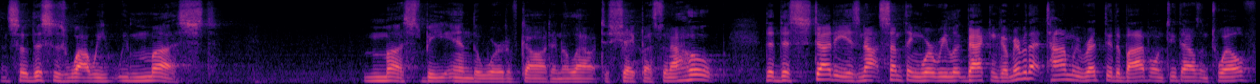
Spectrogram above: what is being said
And so, this is why we, we must, must be in the Word of God and allow it to shape us. And I hope that this study is not something where we look back and go, remember that time we read through the Bible in 2012?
